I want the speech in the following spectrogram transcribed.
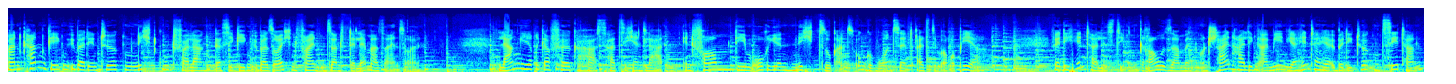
Man kann gegenüber den Türken nicht gut verlangen, dass sie gegenüber solchen Feinden sanfte Lämmer sein sollen. Langjähriger Völkerhass hat sich entladen, in Formen, die im Orient nicht so ganz ungewohnt sind als dem Europäer. Wenn die hinterlistigen, grausamen und scheinheiligen Armenier hinterher über die Türken zetern,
